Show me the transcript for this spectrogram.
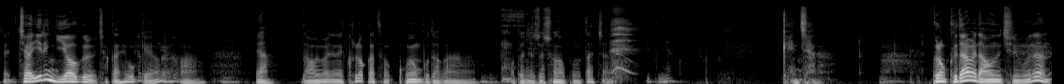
자, 제가 1인 2역을 잠깐 해볼게요. 해볼게요. 어. 야, 나 얼마 전에 클럽 가서 공연 보다가 어떤 여자 전화번호 땄잖아. 이쁘냐? 괜찮아. 그럼 그 다음에 나오는 질문은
